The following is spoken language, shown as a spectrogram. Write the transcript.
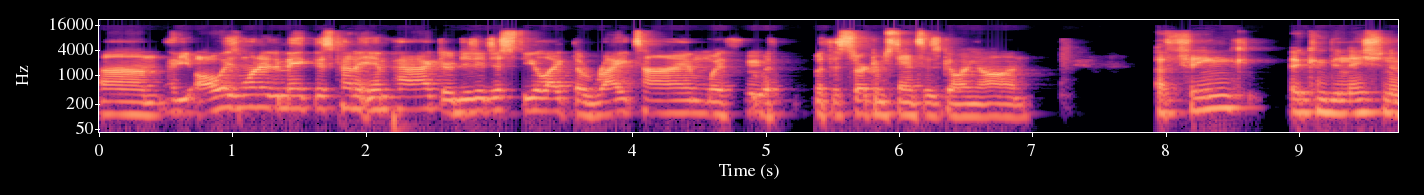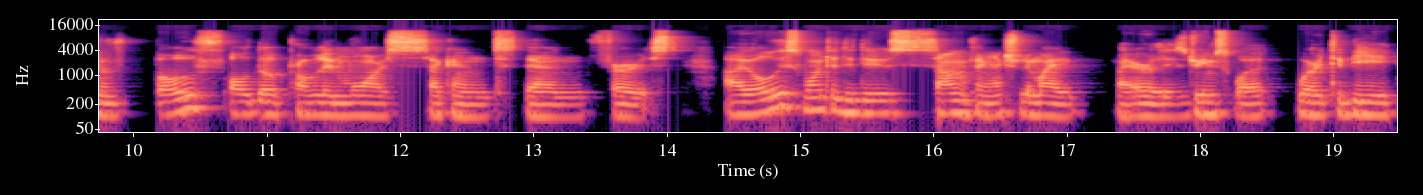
um, have you always wanted to make this kind of impact, or did it just feel like the right time with hmm. with with the circumstances going on? I think a combination of both, although probably more second than first. I always wanted to do something. Actually, my my earliest dreams were were to be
